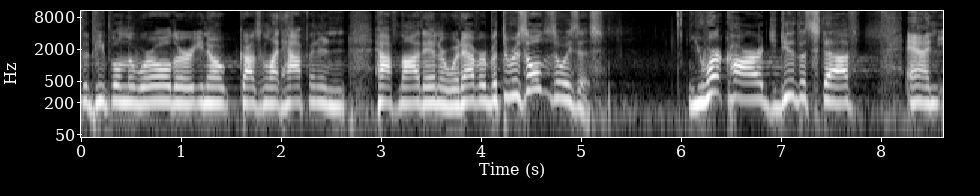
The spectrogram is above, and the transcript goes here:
the people in the world or, you know, God's going to let half in and half not in or whatever. But the result is always this. You work hard, you do the stuff, and,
